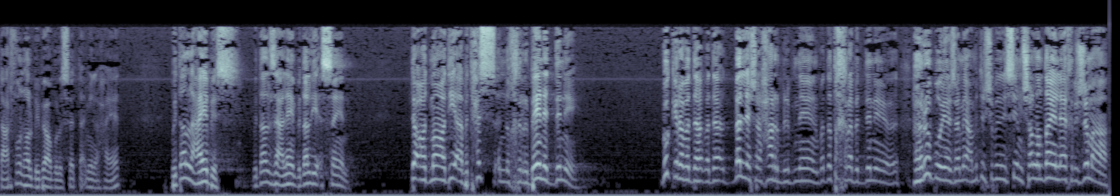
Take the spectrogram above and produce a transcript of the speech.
بتعرفون هول بيبيعوا بوليسات تأمين للحياة؟ بضل عابس بضل زعلان بضل يأسان. تقعد معه دقيقة بتحس إنه خربان الدنيا. بكرة بدها بدها تبلش الحرب بلبنان بدها تخرب الدنيا. هربوا يا جماعة. مدري شو بده يصير. إن شاء الله نضاين لآخر الجمعة.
